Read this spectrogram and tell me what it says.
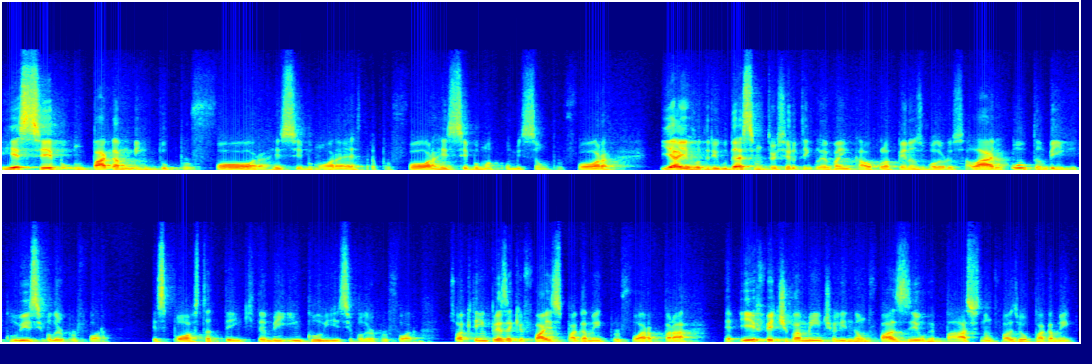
recebo um pagamento por fora, recebo uma hora extra por fora, recebo uma comissão por fora. E aí, Rodrigo, o 13 terceiro tem que levar em cálculo apenas o valor do salário ou também incluir esse valor por fora? Resposta, tem que também incluir esse valor por fora. Só que tem empresa que faz esse pagamento por fora para é, efetivamente ali não fazer o repasse, não fazer o pagamento.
